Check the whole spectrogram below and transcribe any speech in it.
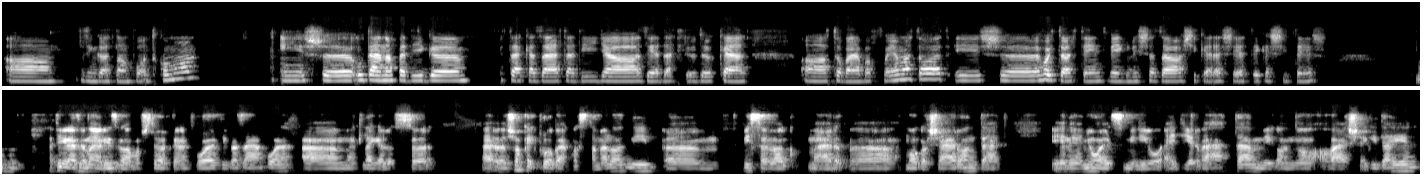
az ingatlan.com-on, és utána pedig te kezelted így az érdeklődőkkel a tovább a folyamatot, és hogy történt végül is ez a sikeres értékesítés? Mhm. Hát igen, ez egy nagyon izgalmas történet volt igazából, mert legelőször sokáig próbálkoztam eladni, viszonylag már magas áron, tehát én 8 millió egyért vehettem, még anna a válság idején,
